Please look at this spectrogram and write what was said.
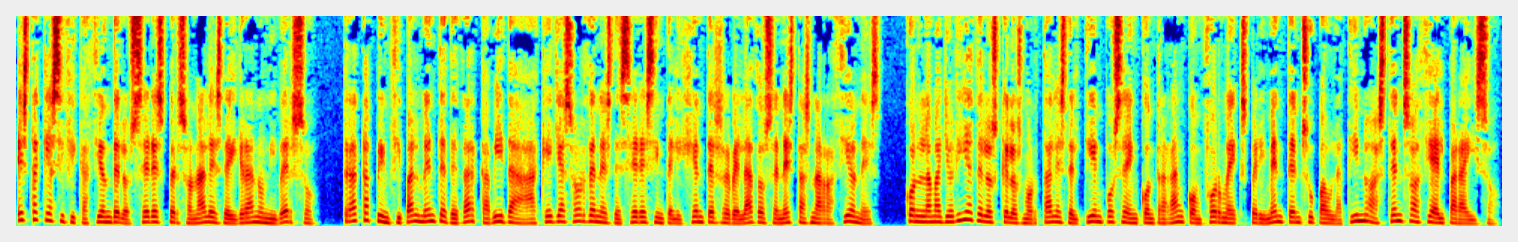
esta clasificación de los seres personales del gran universo, trata principalmente de dar cabida a aquellas órdenes de seres inteligentes revelados en estas narraciones, con la mayoría de los que los mortales del tiempo se encontrarán conforme experimenten su paulatino ascenso hacia el paraíso.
